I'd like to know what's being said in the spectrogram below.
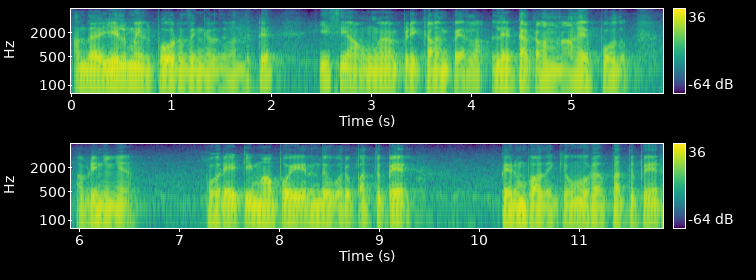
அந்த ஏழு மைல் போகிறதுங்கிறது வந்துட்டு ஈஸியாக அவங்க இப்படி கிளம்பி போயிடலாம். லேட்டாக கிளம்புனாலே போதும். அப்படி நீங்கள் ஒரே டீமாக போயிருந்து ஒரு பத்து பேர் பெரும்பாதைக்கும் ஒரு பத்து பேர்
